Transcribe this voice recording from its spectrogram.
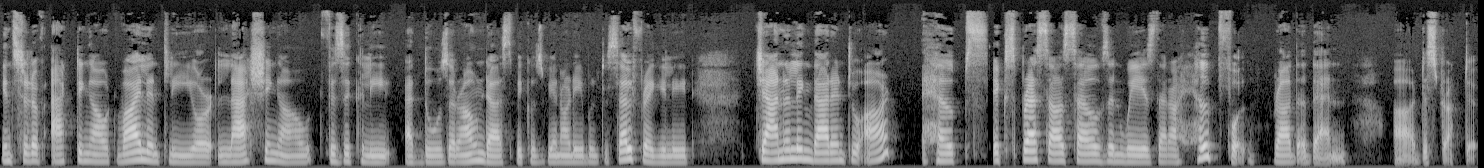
instead of acting out violently or lashing out physically at those around us because we are not able to self regulate, channeling that into art helps express ourselves in ways that are helpful rather than uh, destructive.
